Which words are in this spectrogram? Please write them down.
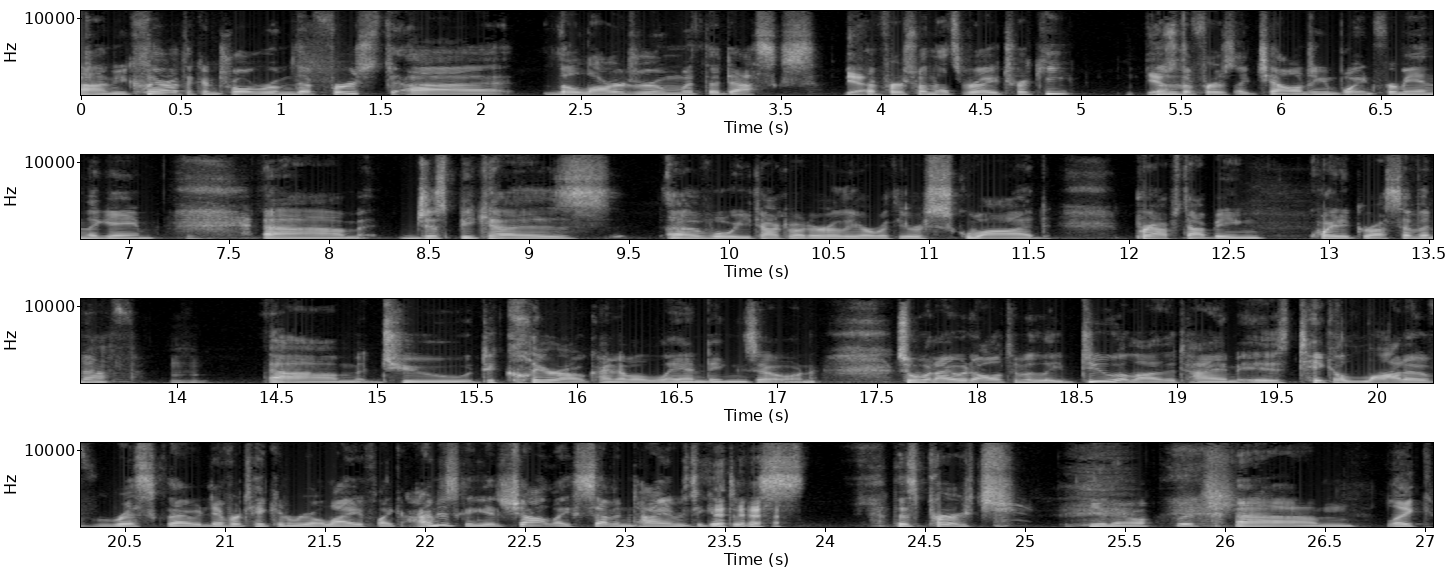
Um, you clear out the control room. The first, uh, the large room with the desks. Yeah. The first one that's really tricky. Yeah. Mm-hmm. This is the first like challenging point for me in the game, um, just because of what we talked about earlier with your squad perhaps not being quite aggressive enough Mm-hmm. Um, to to clear out kind of a landing zone. So what I would ultimately do a lot of the time is take a lot of risk that I would never take in real life. Like I'm just gonna get shot like seven times to get to this this perch, you know. Which- um, Like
